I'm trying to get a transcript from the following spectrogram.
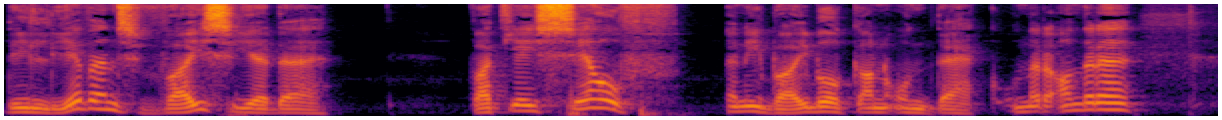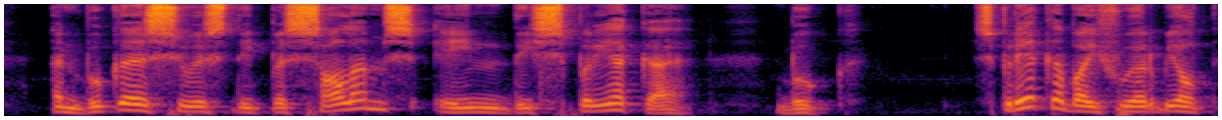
die lewenswyshede wat jy self in die Bybel kan ontdek. Onder andere in boeke soos die Psalms en die Spreuke boek. Spreuke byvoorbeeld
